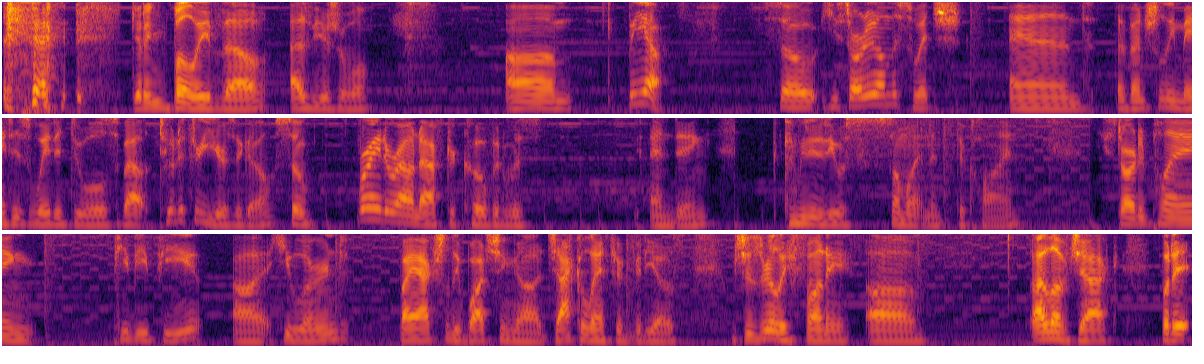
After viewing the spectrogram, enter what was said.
getting bullied though, as usual. Um, but yeah, so he started on the Switch and eventually made his way to duels about two to three years ago. So right around after COVID was ending, the community was somewhat in a decline. He started playing PvP. Uh, he learned by actually watching uh, Jack o' Lantern videos, which is really funny. Um, I love Jack, but it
